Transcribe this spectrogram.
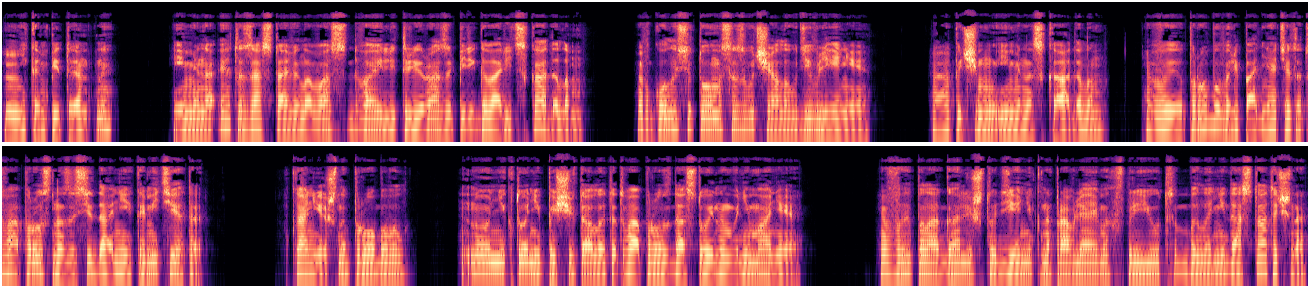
Некомпетентны? Именно это заставило вас два или три раза переговорить с Кадалом. В голосе Томаса звучало удивление. А почему именно с Кадалом? Вы пробовали поднять этот вопрос на заседании комитета? Конечно, пробовал. Но никто не посчитал этот вопрос достойным внимания. Вы полагали, что денег, направляемых в приют, было недостаточно?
